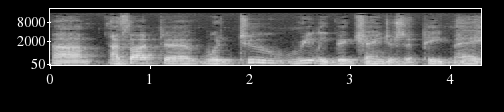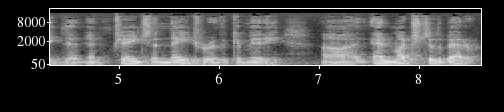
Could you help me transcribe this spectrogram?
Um, I thought uh, were two really big changes that Pete made that have changed the nature of the committee, uh, and much to the better,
